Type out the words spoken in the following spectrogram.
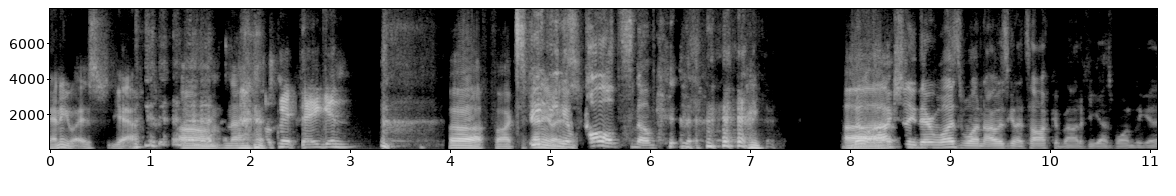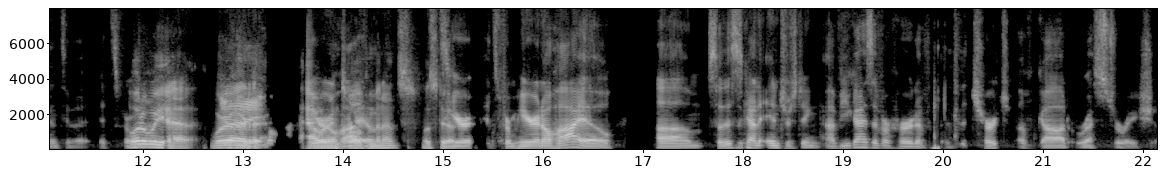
Anyways, yeah. Um, Okay, pagan. oh fuck. Speaking Anyways, of cults, no, I'm uh, no, actually, there was one I was going to talk about if you guys wanted to get into it. It's from what are uh, we at? We're Yeah, at an hour and twelve Ohio. minutes. Let's do It's it. here. It's from here in Ohio. Um, so this is kind of interesting. Have you guys ever heard of the Church of God Restoration?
